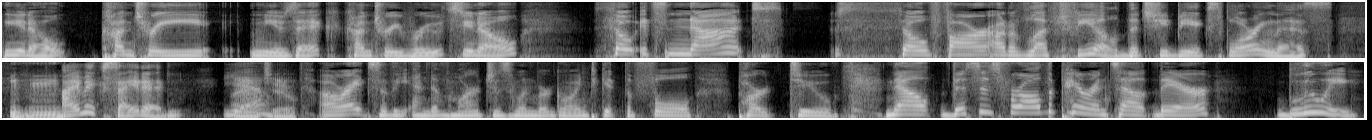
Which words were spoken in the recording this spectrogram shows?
you know, country music, country roots. You know, so it's not so far out of left field that she'd be exploring this. Mm-hmm. I'm excited. Yeah. too. All right. So the end of March is when we're going to get the full part two. Now, this is for all the parents out there. Bluey,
